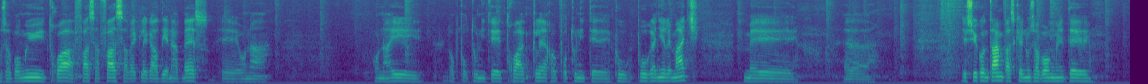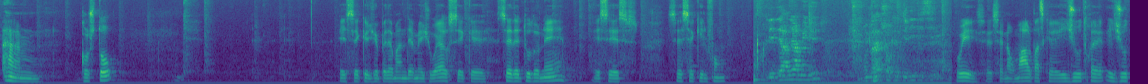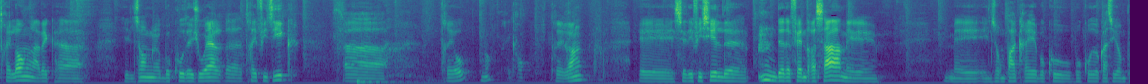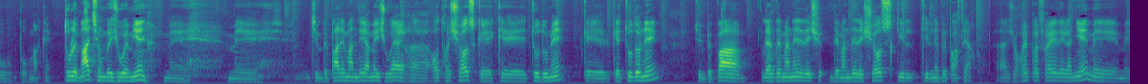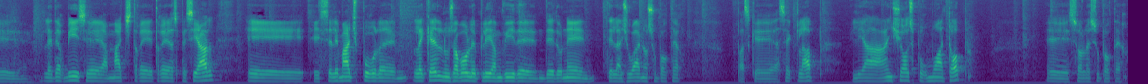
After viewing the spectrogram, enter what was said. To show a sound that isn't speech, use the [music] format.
nous avons eu trois face à face avec les gardiens adverses et on a, on eu l'opportunité, trois claires opportunités pour, gagner le match. Mais euh, je suis content parce que nous avons été [clears throat] costauds. Et ce que je peux demander à mes joueurs, c'est que c'est de tout donner et c'est ce qu'ils font. Les dernières minutes du match ont été difficiles Oui, c'est normal parce qu'ils jouent très, ils jouent très long avec. euh, ils ont beaucoup de joueurs euh, très physiques, euh, très hauts, non? Très grand. Très grands. Et c'est difficile de, [clears throat] de défendre ça, mais, mais ils n'ont pas créé beaucoup, beaucoup d'occasions pour, pour marquer. Tous les matchs, on veut jouer mieux, mais, mais je ne peux pas demander à mes joueurs autre chose que, que tout donner. Que, tout donner. Je ne peux pas leur demander des, choses qu'ils ne peuvent pas faire. Euh, J'aurais préféré gagner, mais, le derby, c'est un match très, très spécial. Et, c'est le match pour le- lequel nous avons le plus envie de, de donner de la joie à nos supporters. Parce qu'à ce club, il y a une chose pour moi top, et sont les supporters.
